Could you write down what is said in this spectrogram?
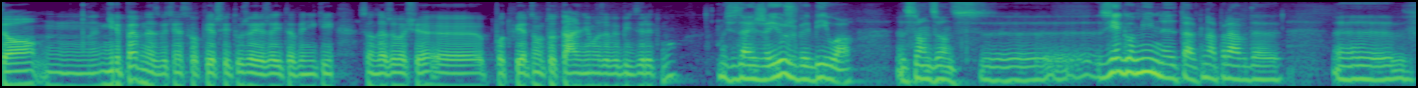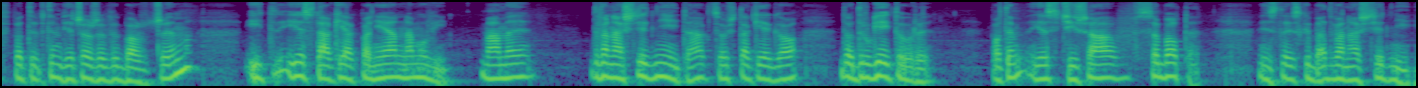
to mm, niepewne zwycięstwo w pierwszej turze, jeżeli te wyniki sondażowe się e, potwierdzą, totalnie może wybić z rytmu? Mi się zdaje, że już wybiło, sądząc yy, z jego miny tak naprawdę w, tym wieczorze wyborczym. I jest tak, jak pani Janna mówi, mamy 12 dni, tak? Coś takiego do drugiej tury. Potem jest cisza w sobotę, więc to jest chyba 12 dni.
